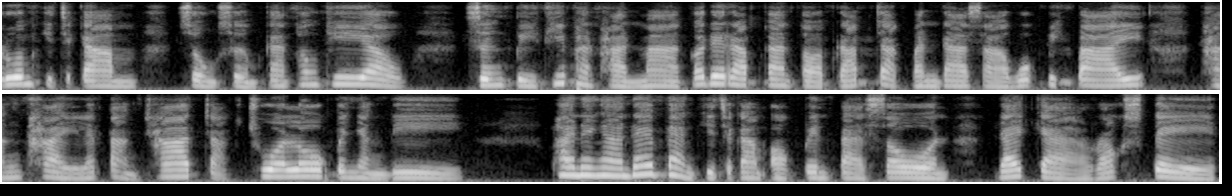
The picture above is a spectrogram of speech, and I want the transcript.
ร่วมกิจกรรม ส่งเสริมการท่องเที่ยว ซึ่งปีที่ผ่านๆมาก็ได้รับการตอบรับจากบรรดาสาวกบิ๊กไบค์ทั้งไทยและต่างชาติจากทั่วโลกเป็นอย่างดี ภายในงานได้แบ่งกิจกรรมออกเป็น 8 โซน ได้แก่ Rock Stage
